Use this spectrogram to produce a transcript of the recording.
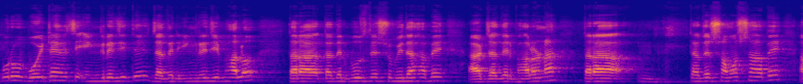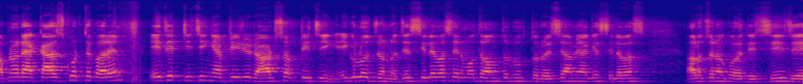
পুরো বইটাই হচ্ছে ইংরেজিতে, যাদের ইংরেজি ভালো, তারা তাদের বুঝতে সুবিধা হবে, আর যাদের ভালো না, তারা তাদের সমস্যা হবে। আপনারা এক কাজ করতে পারেন, এই যে teaching aptitude arts of teaching এগুলোর জন্য যে সিলেবাসের মধ্যে অন্তর্ভুক্ত রয়েছে, আমি আগে সিলেবাস আলোচনা করে দিচ্ছি যে,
